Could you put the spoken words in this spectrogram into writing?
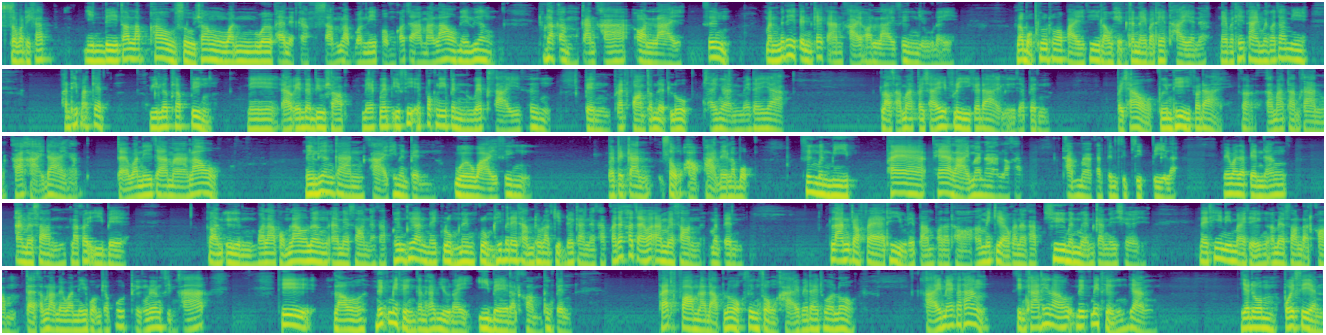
สวัสดีครับ ยินดีต้อนรับเข้าสู่ช่อง One World Planet ครับสำหรับวันนี้ผมก็จะมาเล่าในเรื่องธุรกรรมการค้าออนไลน์ ซึ่งมันไม่ได้เป็นแค่การขายออนไลน์ ซึ่งอยู่ในระบบทั่วๆไปที่เราเห็นกันในประเทศไทยนะในประเทศไทยมันก็จะมี PantipMarket WeLoveShopping มี LNW Shop Make Web Easy พวกนี้เป็นเว็บไซต์ ซึ่งเป็นแพลตฟอร์มสำเร็จรูปใช้งานไม่ได้ยาก เราสามารถไปใช้ฟรีก็ได้ หรือจะเป็นไปเช่าพื้นที่ก็ได้ ก็สามารถทำการค้าขายได้ครับ แต่วันนี้จะมาเล่า ในเรื่องการขายที่มันเป็น worldwide ซึ่งมันเป็นการส่งออกผ่านในระบบ ซึ่งมันมีแพร่แพร่หลายมานานแล้วครับทำมากันเป็นสิบสิบปีแล้ว ไม่ว่าจะเป็นทั้ง Amazon แล้วก็ eBay ก่อนอื่นเวลาผมเล่าเรื่อง Amazon นะครับเพื่อนๆในกลุ่มหนึ่งกลุ่มที่ไม่ได้ทำธุรกิจด้วยกันนะครับเขาจะเข้าใจว่า Amazon มันเป็นร้านกาแฟที่อยู่ในปั๊มปตทไม่เกี่ยวกันนะครับ ชื่อมันเหมือนกันเฉยในที่นี้หมายถึง amazon.com แต่สำหรับในวันนี้ผมจะพูดถึงเรื่องสินค้า ที่เรานึกไม่ถึงกันครับอยู่ใน ebay.com ซึ่งเป็นแพลตฟอร์มระดับโลก ซึ่งส่งขายไปได้ทั่วโลก ขายแม้กระทั่ง สินค้าที่เรานึกไม่ถึงอย่างยาดมโปยเซียน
